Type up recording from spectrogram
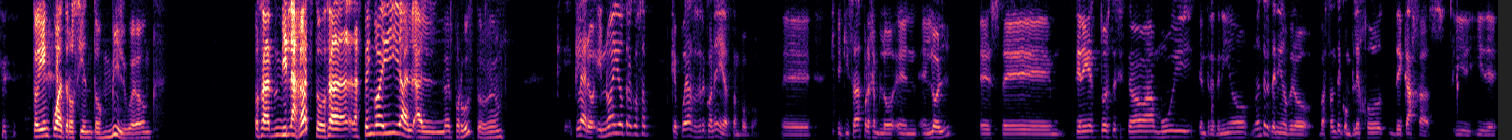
Estoy en 400 mil, weón. O sea, ni las gasto, o sea, las tengo ahí al, por gusto. Claro, y no hay otra cosa que puedas hacer con ellas tampoco. Eh, que quizás, por ejemplo, en, LOL, este, tienen todo este sistema muy entretenido, no entretenido, pero bastante complejo de cajas y, de,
